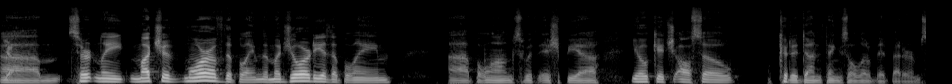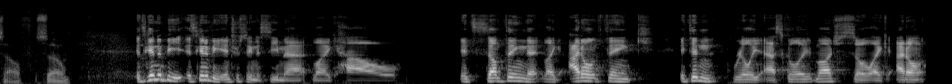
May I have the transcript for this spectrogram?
Yeah. Um, certainly, much of more of the blame, the majority of the blame, uh, belongs with Ishbia. Jokic also could have done things a little bit better himself. So it's gonna be it's gonna be interesting to see Matt like how it's something that like I don't think it didn't really escalate much. So like I don't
